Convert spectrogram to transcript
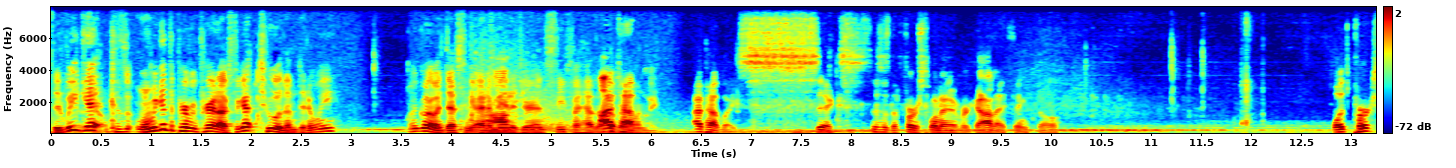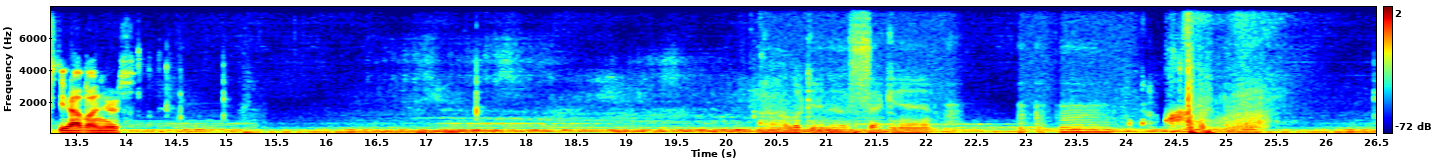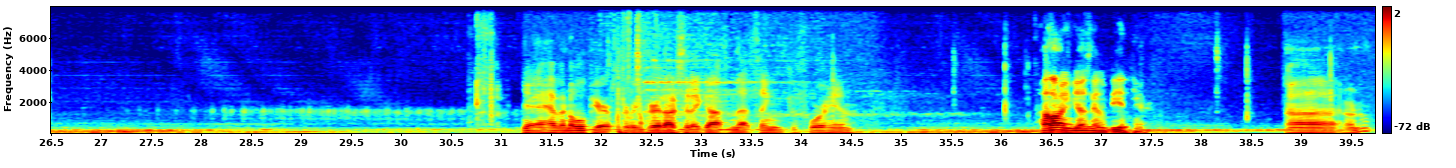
Did we get? Because when we get the perfect paradox, we got two of them, didn't we? I'm gonna go with Destiny Item uh, Manager and see if I have that I've other had one. like, I've had like six. This is the first one I ever got, I think, though. What perks do you have on yours? Uh, look in a second. Yeah, I have an old par- perfect paradox that I got from that thing beforehand. How long are you guys gonna be in here? Uh, I don't know.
